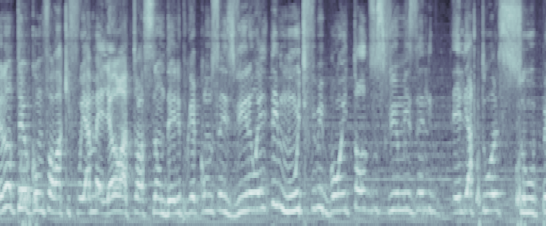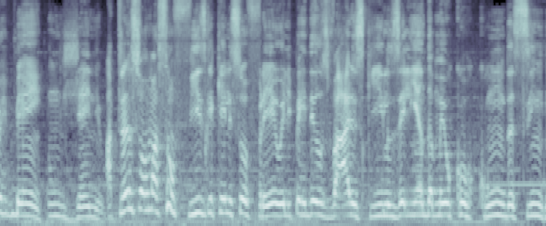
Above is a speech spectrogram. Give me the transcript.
Eu não tenho como falar que foi a melhor atuação dele, porque como vocês viram, ele tem muito filme bom e todos os filmes ele, ele atua super bem. Um gênio. A transformação física que ele sofreu, ele perdeu os vários quilos, ele anda meio corcunda assim,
